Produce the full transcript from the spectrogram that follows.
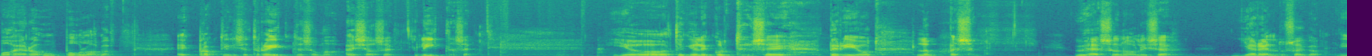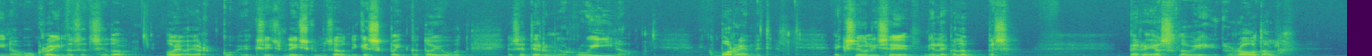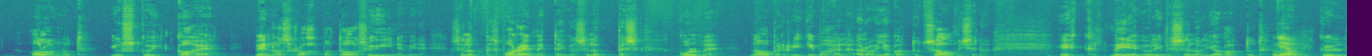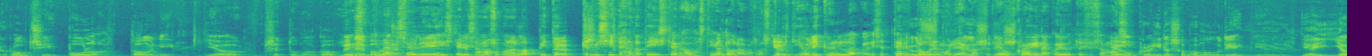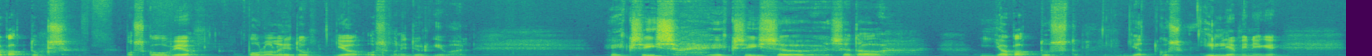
vaherahu Poolaga ehk praktiliselt reetes oma äsjase liitlase. ja tegelikult see periood lõppes ühesõnalise järeldusega, nii nagu ukrainlased seda ajajärku ehk seitsmeteistkümnenda sajandi keskpaika tajuvad ja see termin ruiina ehk varemed. eks see oli see, millega lõppes Perejaslavi raadal alanud justkui kahe vennasrahva taasühinemine. see lõppes varemetega, see lõppes kolme naaberriigi vahel ära jagatud saamisena. ehk meiegi olime sellal jagatud yeah., küll Rootsi, Poola, Taani ja Setomaa ka Venemaa. just nimelt, see oli Eesti oli samasugune lapitekke, mis ei tähenda, et Eesti rahvast ei olnud olemas, vastupidi, oli küll, aga lihtsalt territoorium just, oli jagatud just, ja Ukrainaga juhtus ju sama asi. ja Ukraina samamoodi jäi jagatuks Moskoovia, Poola, Leedu ja Osmani-Türgi vahel ehk siis, ehk siis äh, seda jagatust jätkus hiljeminigi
